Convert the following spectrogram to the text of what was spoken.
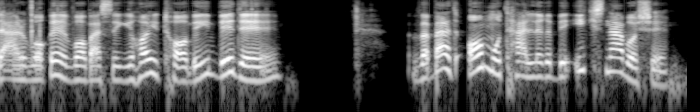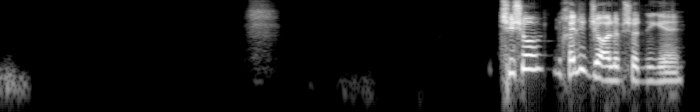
در واقع وابستگی های تابعی بده و بعد آ متعلق به x نباشه. چی شد خیلی جالب شد دیگه.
